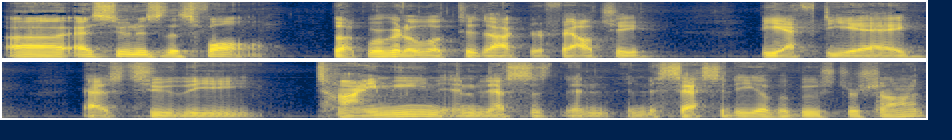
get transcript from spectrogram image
uh, as soon as this fall? Look, we're going to look to Dr. Fauci, the FDA, as to the timing and, necess- and necessity of a booster shot.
